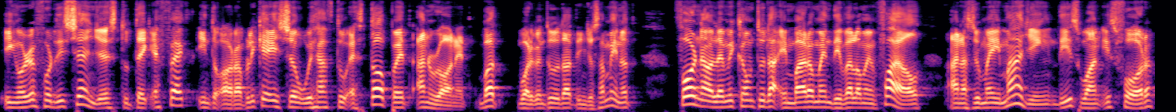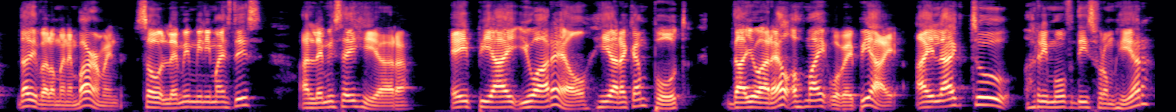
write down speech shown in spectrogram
in order for these changes to take effect into our application, we have to stop it and run it. But we're going to do that in just a minute. For now, let me come to the environment development file and as you may imagine, this one is for the development environment. So let me minimize this and let me say here API URL. Here I can put the URL of my web API. I like to remove this from here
